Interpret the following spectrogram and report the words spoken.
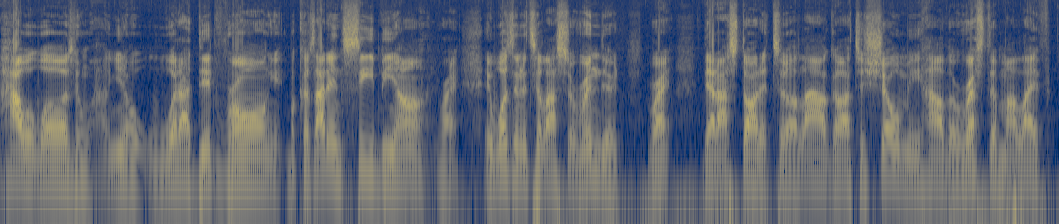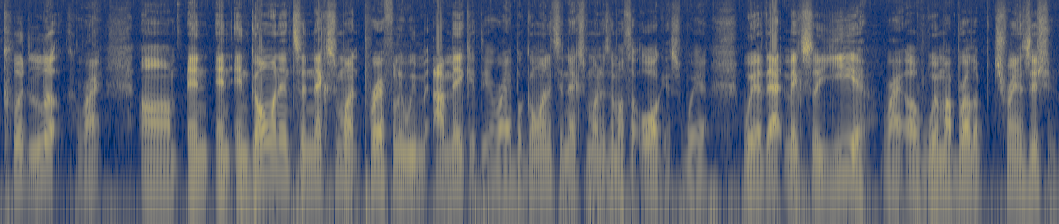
how it was and you know what I did wrong because I didn't see beyond, right? It wasn't until I surrendered, right, that I started to allow God to show me how the rest of my life could look, right? Um, and and and going into next month, prayerfully we I make it there, right? But going into next month is the month of August, where where that makes a year, right, of where my brother transitioned.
